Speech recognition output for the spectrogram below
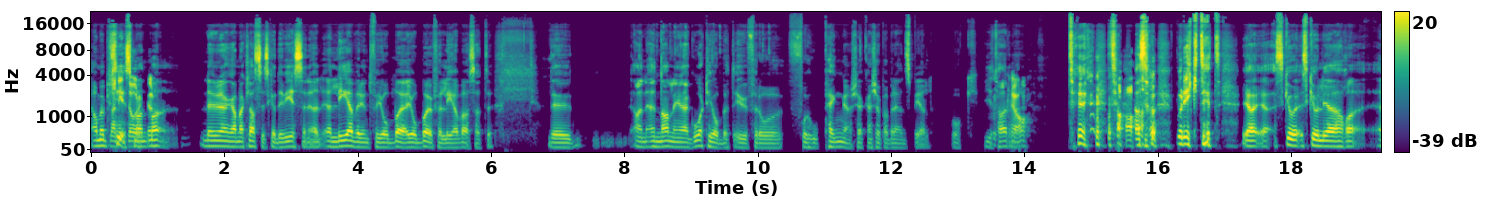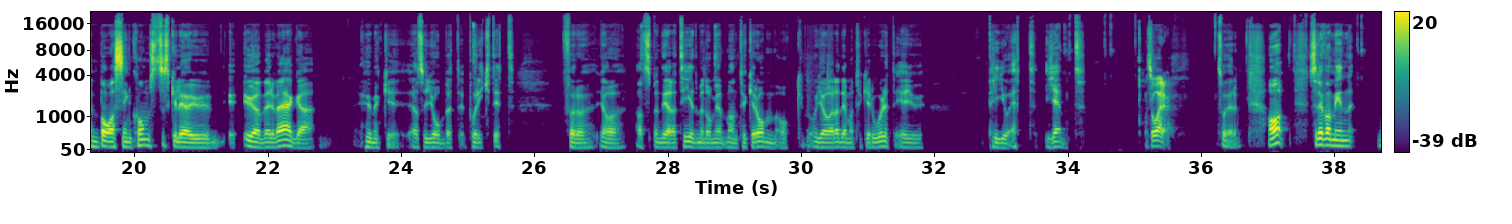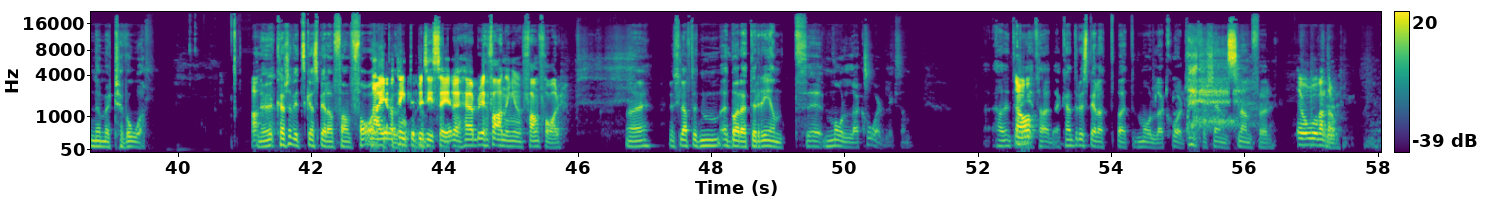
Ja men precis, man, man, det är den gamla klassiska devisen. Jag, jag lever inte för att jobba, jag jobbar ju för att leva. Så att det, en, en anledning jag går till jobbet är ju för att få ihop pengar så jag kan köpa brädspel och gitarrer. Ja. alltså på riktigt, jag, jag, skulle, skulle jag ha en basinkomst så skulle jag ju överväga hur mycket, alltså jobbet på riktigt. För att, ja, att spendera tid med dem man tycker om och, och göra det man tycker är roligt är ju prio ett jämt. Så är det. Så är det. Ja, så det var min nummer två. Ja. Nu kanske vi inte ska spela en fanfar. Nej, jag tänkte precis säga det. Här blir fan ingen fanfar. Nej, vi skulle haft ett, bara ett rent eh, mollackord liksom. Hade inte Ja. gitarr. Kan inte du spela ett, bara ett mollackord så får känslan för... Jo, vänta då.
